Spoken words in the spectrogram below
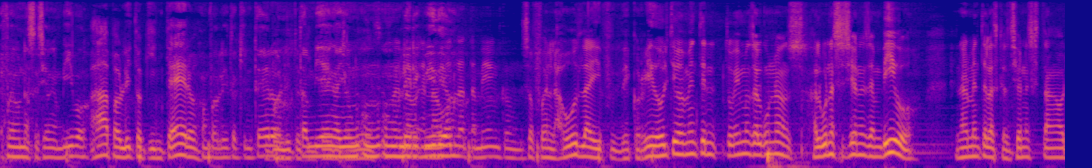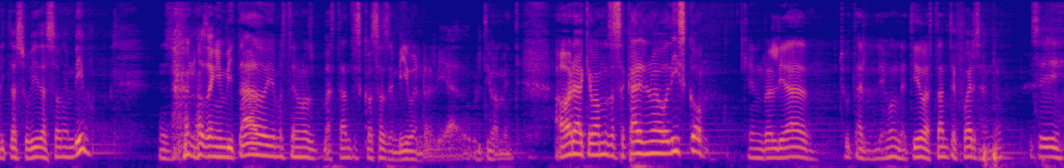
Fue una sesión en vivo Ah, Pablito Quintero. con Pablito Quintero. Pablito también Quintero, hay un, un- un En la- lyric en la video. burla también con... Eso fue en la UDLA y de corrido. Últimamente tuvimos algunos, algunas sesiones en vivo. Generalmente las canciones que están ahorita subidas son en vivo. Nos, nos han invitado y hemos tenemos bastantes cosas en vivo en realidad últimamente. Ahora que vamos a sacar el nuevo disco, que en realidad, chuta, le hemos metido bastante fuerza, ¿no? Sí,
